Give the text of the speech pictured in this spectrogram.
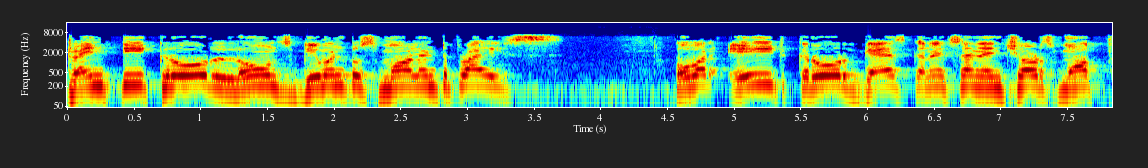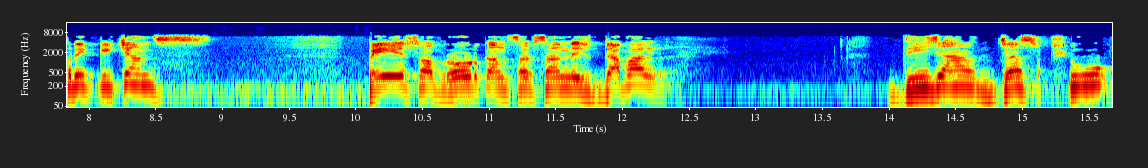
20 crore loans given to small enterprise. Over 8 crore gas connection ensures smoke-free kitchens. Pace of road construction is double. These are just few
